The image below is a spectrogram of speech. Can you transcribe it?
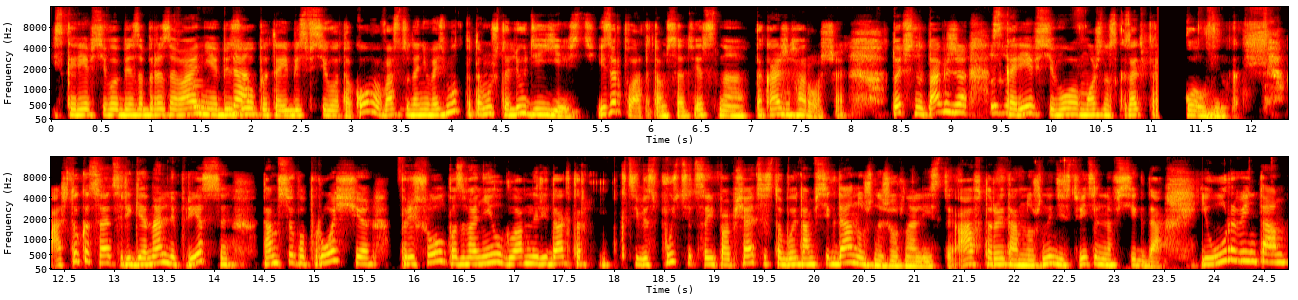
и, скорее всего, без образования, без Да. опыта и без всего такого вас туда не возьмут, потому что люди есть. И зарплата там, соответственно, такая же хорошая. Точно так же, скорее всего, можно сказать про холдинг. А что касается региональной прессы, там все попроще. Пришел, позвонил, главный редактор к тебе спустится и пообщается с тобой. Там всегда нужны журналисты. Авторы там нужны действительно всегда. И уровень там,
